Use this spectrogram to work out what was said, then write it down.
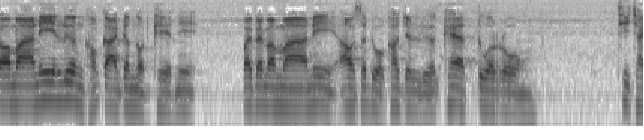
ต่อมานี่เรื่องของการกำหนดเขตนี้ไปไปมามานี่เอาสะดวกเขาจะเหลือแค่ตัวโรง ที่ใช้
